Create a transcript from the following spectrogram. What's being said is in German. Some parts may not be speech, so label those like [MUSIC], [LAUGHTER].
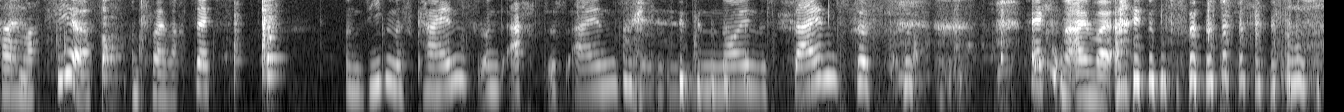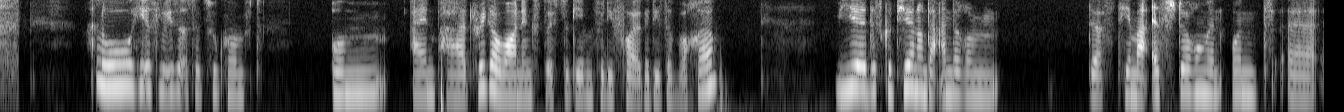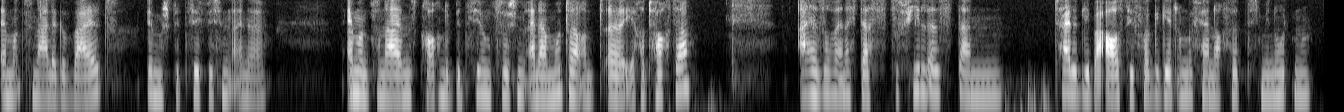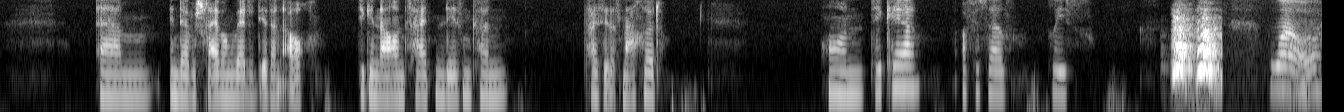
3 macht 4 und 2 macht 6. Und 7 ist keins und 8 ist 1 und [LAUGHS] 9 ist deins. Das ist. Hexen einmal 1. [LAUGHS] Hallo, hier ist Luise aus der Zukunft. Um ein paar Trigger Warnings durchzugeben für die Folge diese Woche. Wir diskutieren unter anderem das Thema Essstörungen und äh, emotionale Gewalt, im Spezifischen eine emotional missbrauchende Beziehung zwischen einer Mutter und äh, ihrer Tochter. Also, wenn euch das zu viel ist, dann schaltet lieber aus. Die Folge geht ungefähr noch 40 Minuten. Ähm, in der Beschreibung werdet ihr dann auch die genauen Zeiten lesen können, falls ihr das nachhört. Und take care of yourself, please. Wow.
